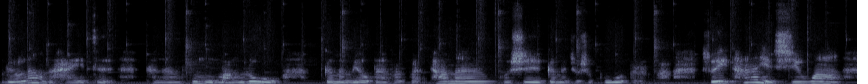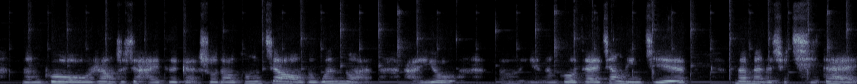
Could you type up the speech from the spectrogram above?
流浪的孩子，可能父母忙碌，根本没有办法管他们，或是根本就是孤儿吧，所以他也希望。能够让这些孩子感受到宗教的温暖，还有，呃，也能够在降临节慢慢的去期待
